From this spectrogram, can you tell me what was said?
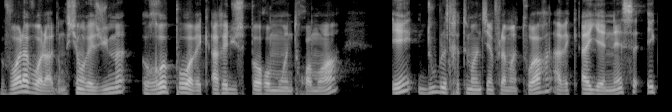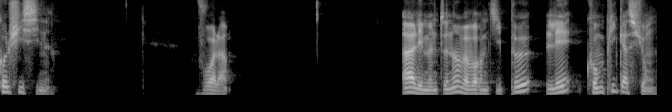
Voilà, voilà, donc si on résume, repos avec arrêt du sport au moins 3 mois et double traitement anti-inflammatoire avec AINS et colchicine. Voilà. Allez, maintenant, on va voir un petit peu les complications.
